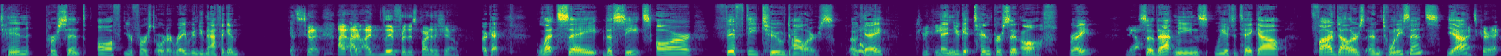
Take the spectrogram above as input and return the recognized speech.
10% off your first order. Ray, we're going to do math again? Let's do it. I, okay. I, I live for this part of the show. Okay. Let's say the seats are $52. Okay. Ooh, tricky. And you get 10% off, right? Yeah. So that means we have to take out $5.20. Yeah. That's correct.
